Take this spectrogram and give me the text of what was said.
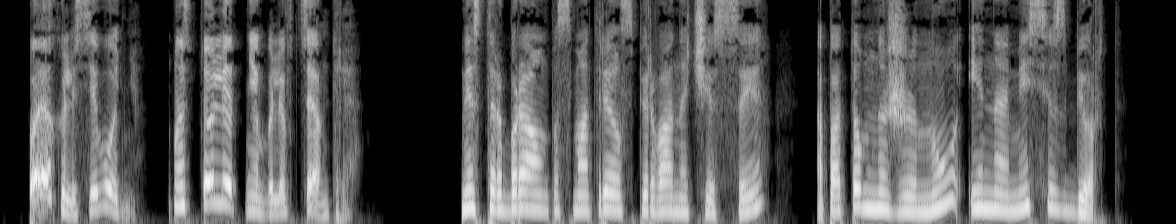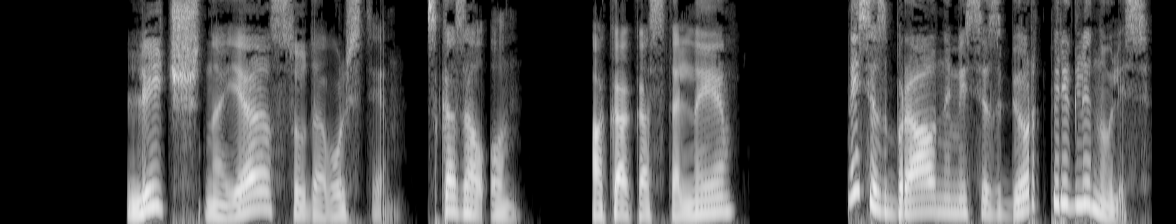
— «поехали сегодня. Мы сто лет не были в центре». Мистер Браун посмотрел сперва на часы, а потом на жену и на миссис Бёрд. «Лично я с удовольствием», — сказал он. «А как остальные?» Миссис Браун и миссис Бёрд переглянулись.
